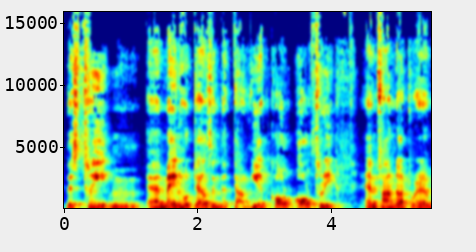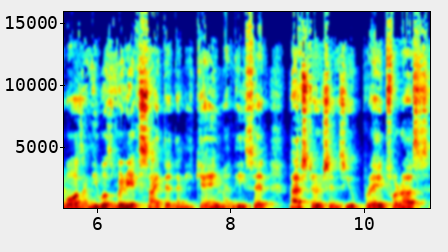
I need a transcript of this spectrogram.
there's three mm, uh, main hotels in the town. He had called all three and found out where I was, and he was very excited. And he came and he said, Pastor, since you prayed for us,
